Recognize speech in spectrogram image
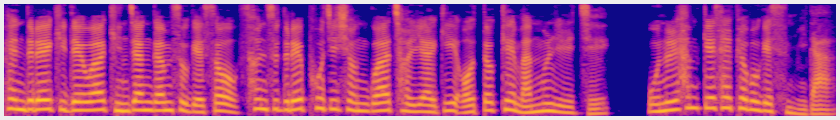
팬들의 기대와 긴장감 속에서 선수들의 포지션과 전략이 어떻게 맞물릴지 오늘 함께 살펴보겠습니다.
